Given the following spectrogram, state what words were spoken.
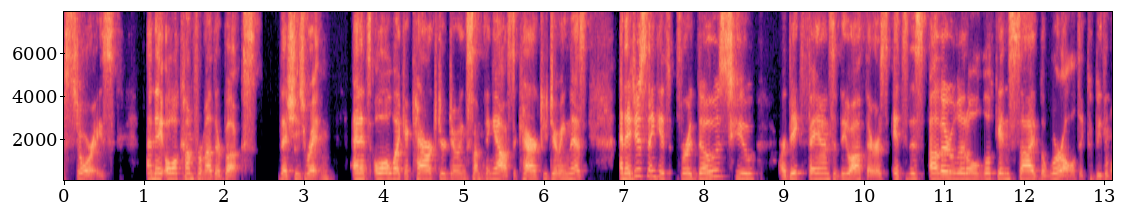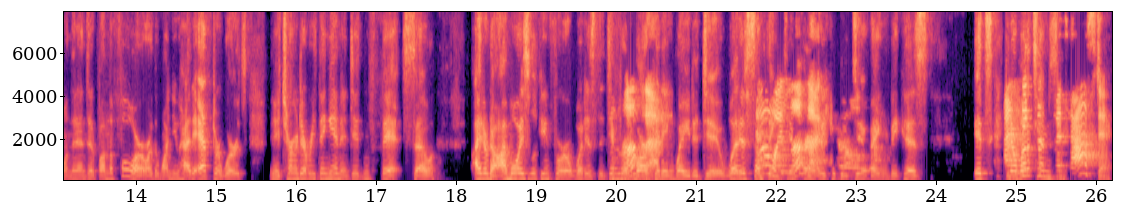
stories, and they all come from other books that she's written. And it's all like a character doing something else, a character doing this. And I just think it's for those who are big fans of the authors. It's this other little look inside the world. It could be the one that ended up on the floor or the one you had afterwards and you turned everything in and didn't fit. So I don't know. I'm always looking for what is the different marketing that. way to do. What is something no, different we could be doing because it's you know a lot of times fantastic.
